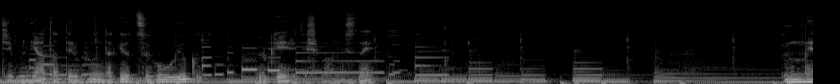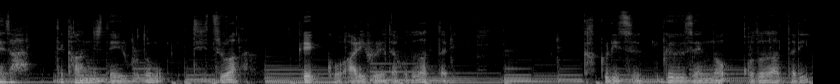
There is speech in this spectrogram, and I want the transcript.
自分に当たってる分だけを都合よく受け入れてしまうんですね。運命だって感じていることも実は結構ありふれたことだったり確率偶然のことだったり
